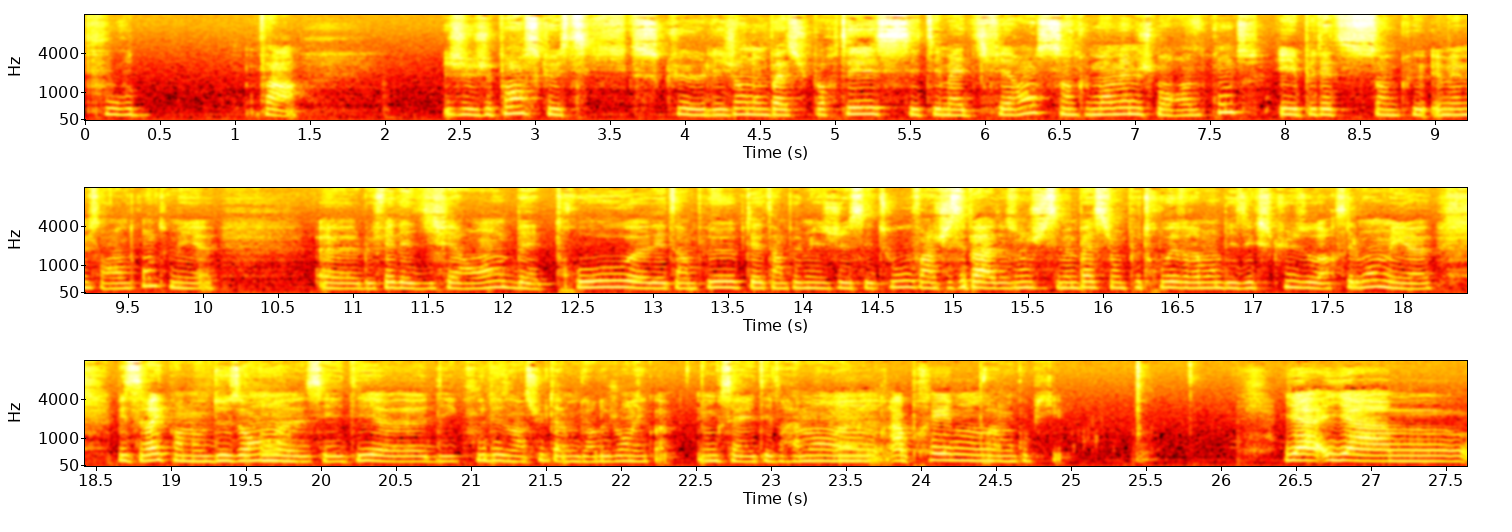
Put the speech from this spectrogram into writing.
pour. Enfin je, je, pense que ce que les gens n'ont pas supporté, c'était ma différence, sans que moi-même je m'en rende compte, et peut-être sans que eux-mêmes s'en rendent compte, mais euh, euh, le fait d'être différente, d'être trop, euh, d'être un peu, peut-être un peu mise, je sais tout. Enfin, je sais pas, de toute façon, je sais même pas si on peut trouver vraiment des excuses au harcèlement, mais, mais c'est vrai que pendant deux ans, ça a été des coups, des insultes à longueur de journée, quoi. Donc ça a été vraiment, Après, vraiment compliqué. Il y a, y a, hum,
